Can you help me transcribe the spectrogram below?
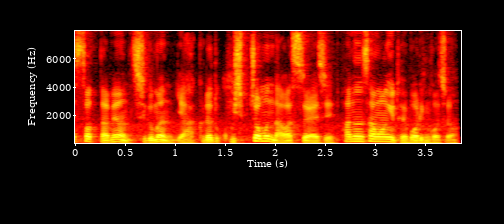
했었다면 지금은 야 그래도 90점은 나왔어야지 하는 상황이 돼버린 거죠.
